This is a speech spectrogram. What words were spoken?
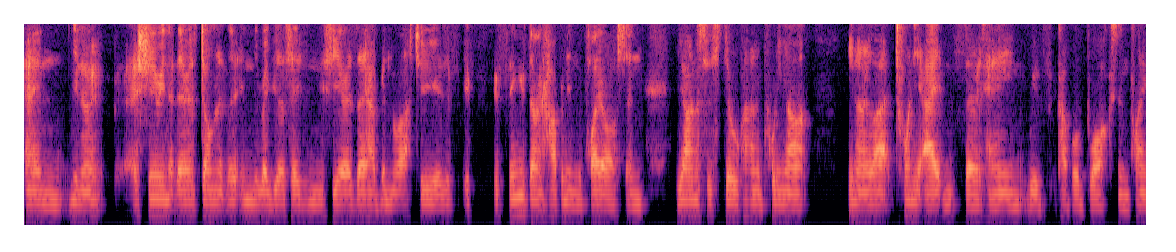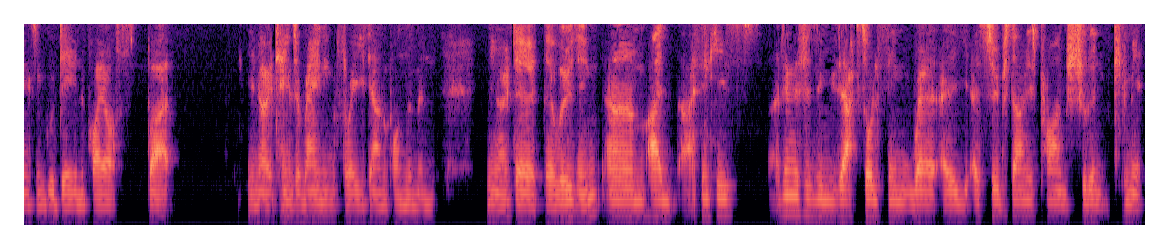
and you know assuming that they're as dominant in the regular season this year as they have been the last two years if if if things don't happen in the playoffs and Giannis is still kind of putting up you know like 28 and 13 with a couple of blocks and playing some good D in the playoffs but you know teams are raining threes down upon them and you know they're they're losing um I I think he's I think this is the exact sort of thing where a, a superstar in his prime shouldn't commit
